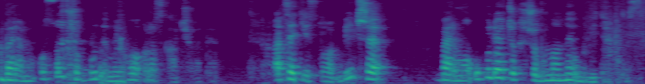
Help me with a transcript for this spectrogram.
беремо кусочок, будемо його розкачувати. А це тісто більше беремо у кульочок, щоб воно не обвітрилось.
